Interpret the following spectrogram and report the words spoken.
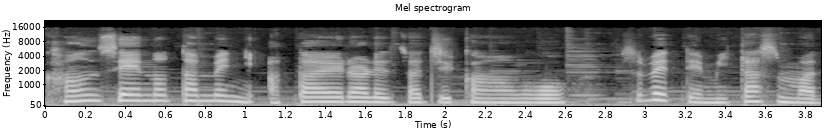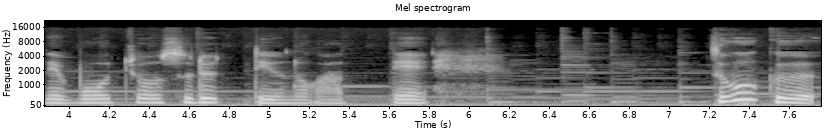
完成のために与えられた時間をすべて満たすまで膨張するっていうのがあって、すごく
